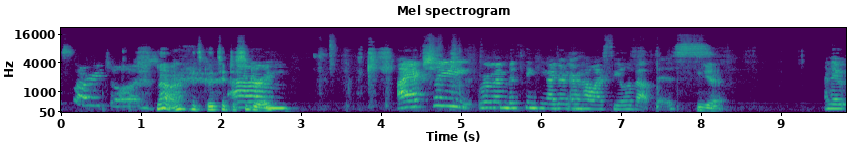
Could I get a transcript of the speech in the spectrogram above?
Sorry, George. No, it's good to disagree. Um, I actually remember thinking I don't know how I feel about this. yeah, And they.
